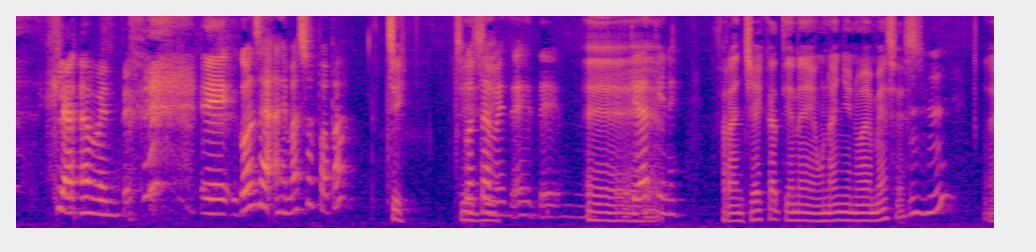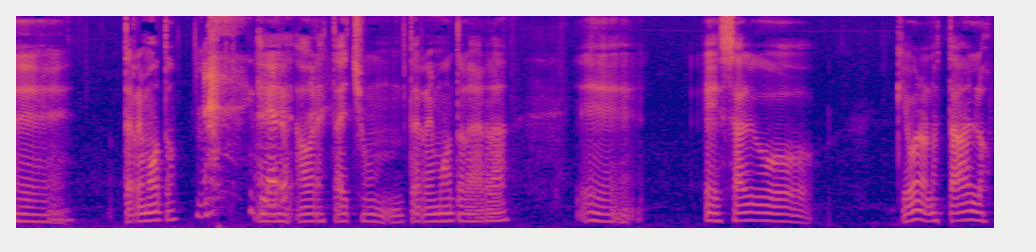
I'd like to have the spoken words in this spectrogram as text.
Claramente. Eh, Gonza, además sos papá. Sí. Sí, Cuéntame, sí. eh, Eh, ¿qué edad tiene? Francesca tiene un año y nueve meses. Eh, terremoto. Claro. Eh, ahora está hecho un terremoto, la verdad. Es algo que, bueno, no estaba en los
